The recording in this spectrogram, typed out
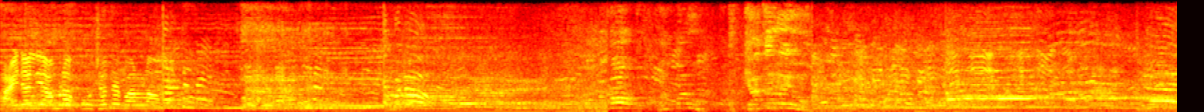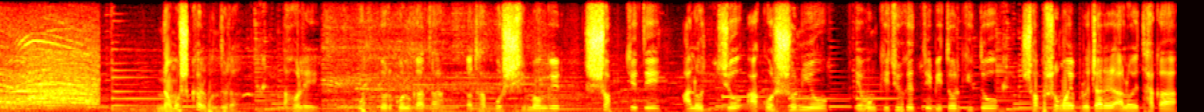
ফাইনালি আমরা পৌঁছাতে পারলাম। নমস্কার বন্ধুরা, তাহলে উত্তর কলকাতা তথা পশ্চিমবঙ্গের সবচেয়ে আলোচ্য, আকর্ষণীয় এবং কিছু ক্ষেত্রে বিতর্কিত সবসময় প্রচারের আলোয় থাকা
